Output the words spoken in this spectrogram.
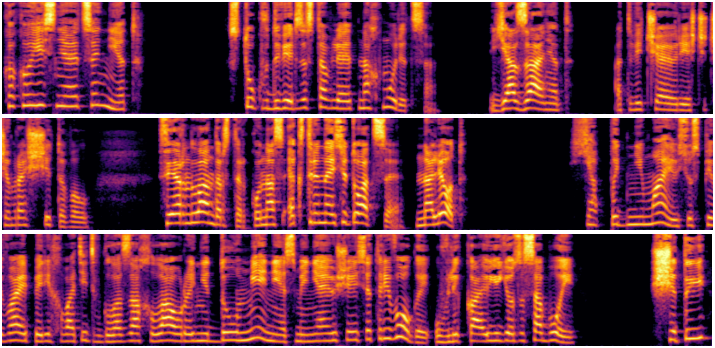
Как выясняется, нет. Стук в дверь заставляет нахмуриться. «Я занят!» Отвечаю резче, чем рассчитывал. «Ферн Ландерстерк, у нас экстренная ситуация! Налет!» Я поднимаюсь, успевая перехватить в глазах Лауры недоумение, сменяющееся тревогой, увлекаю ее за собой. «Щиты!»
